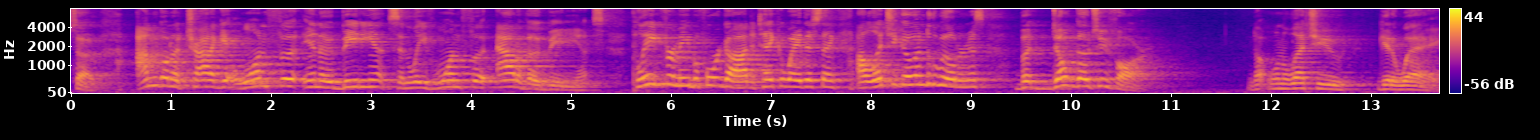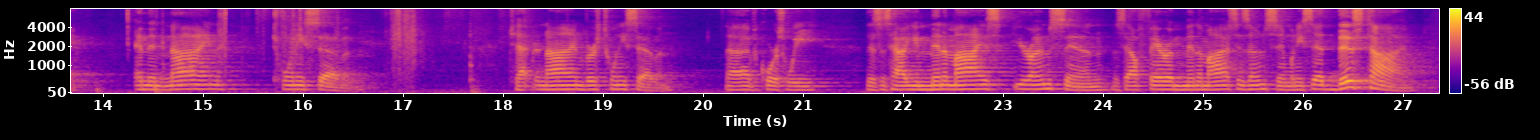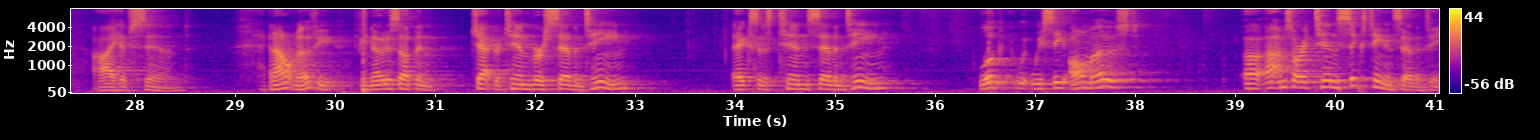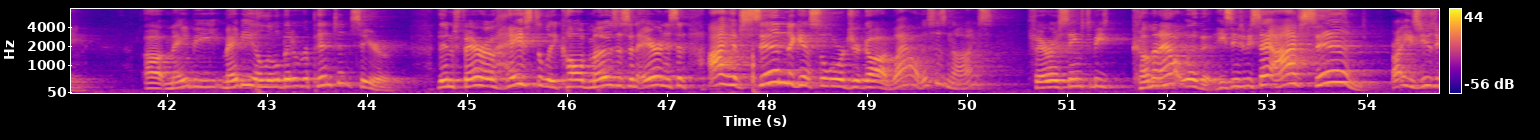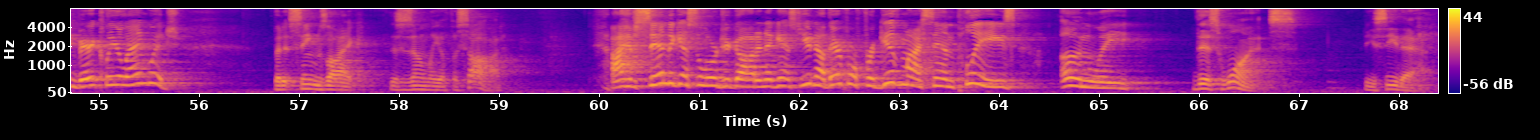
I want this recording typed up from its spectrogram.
So I'm going to try to get one foot in obedience and leave one foot out of obedience. Plead for me before God to take away this thing. I'll let you go into the wilderness, but don't go too far. Don't want to let you get away. And then 927. Chapter 9, verse 27. Uh, of course, we this is how you minimize your own sin. This is how Pharaoh minimized his own sin when he said, This time I have sinned. And I don't know if you, if you notice up in chapter 10, verse 17, Exodus 10 17, look, we see almost, uh, I'm sorry, 10 16 and 17. Uh, maybe, maybe a little bit of repentance here. Then Pharaoh hastily called Moses and Aaron and said, I have sinned against the Lord your God. Wow, this is nice. Pharaoh seems to be coming out with it. He seems to be saying, I've sinned. Right? He's using very clear language. But it seems like this is only a facade. I have sinned against the Lord your God and against you. Now, therefore, forgive my sin, please, only this once. Do you see that?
